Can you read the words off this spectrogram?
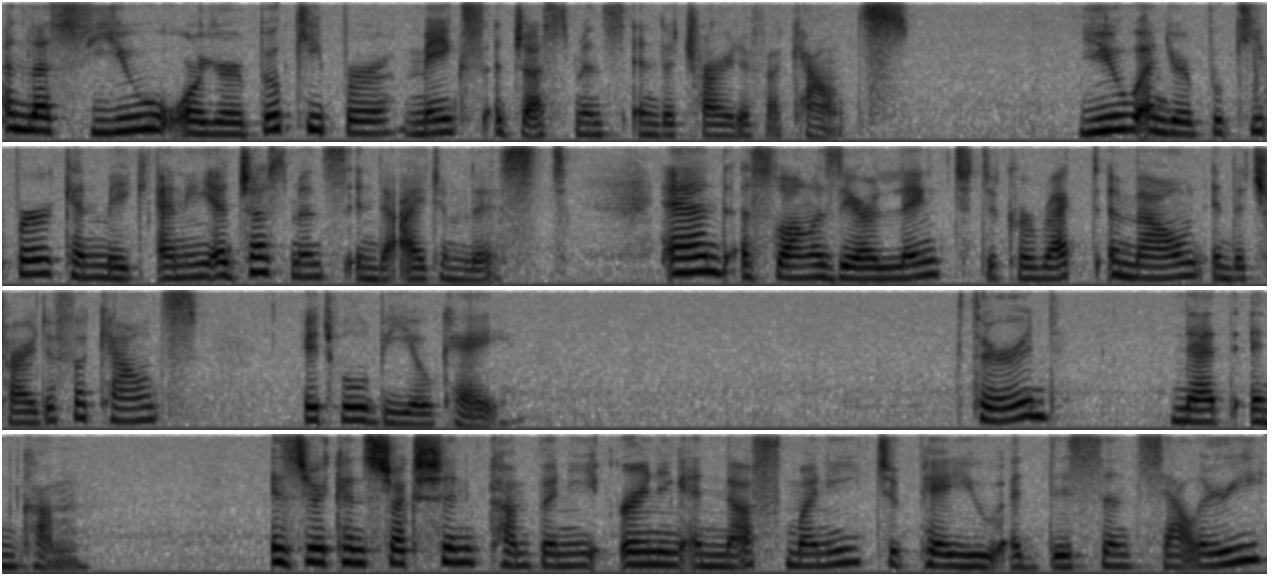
unless you or your bookkeeper makes adjustments in the chart of accounts. You and your bookkeeper can make any adjustments in the item list and as long as they are linked to the correct amount in the chart of accounts, it will be okay. Third, net income. Is your construction company earning enough money to pay you a decent salary?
